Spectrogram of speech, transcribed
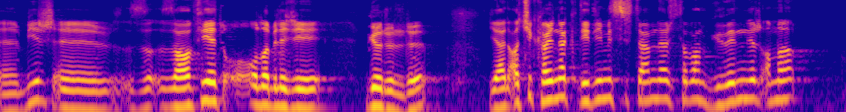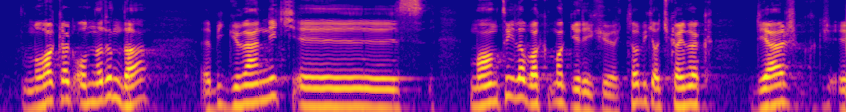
e, bir e, za- zafiyet olabileceği görüldü. Yani açık kaynak dediğimiz sistemler tamam güvenilir ama muhakkak onların da e, bir güvenlik e, mantığıyla bakmak gerekiyor. Tabii ki açık kaynak diğer e,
